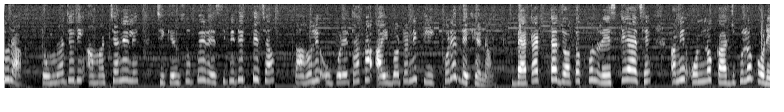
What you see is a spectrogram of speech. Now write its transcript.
বন্ধুরা, তোমরা যদি আমার চ্যানেলে চিকেন স্যুপের রেসিপি দেখতে চাও, তাহলে উপরে থাকা আই বটনে ক্লিক করে দেখে নাও। ব্যাটারটা যতক্ষণ রেস্টে আছে, আমি অন্য কাজগুলো করে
